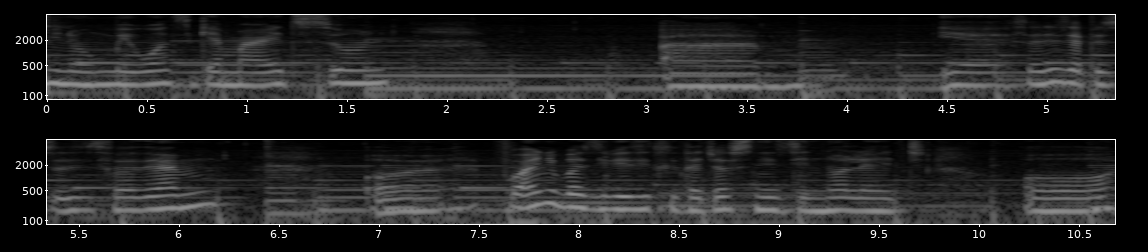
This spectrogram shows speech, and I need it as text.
you know, may want to get married soon. Um, yeah, so this episode is for them or for anybody basically that just needs the knowledge or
